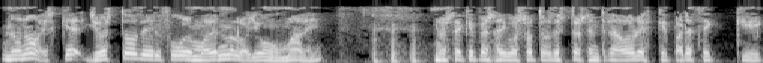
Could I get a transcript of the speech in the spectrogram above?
no, no, es que yo esto del fútbol moderno lo llevo muy mal, ¿eh? No sé qué pensáis vosotros de estos entrenadores que parece que...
